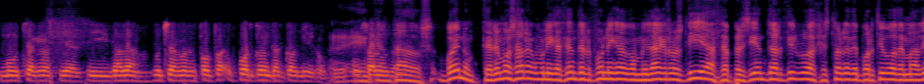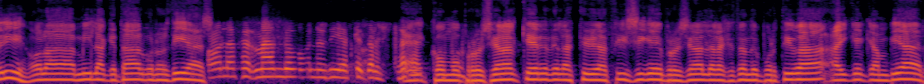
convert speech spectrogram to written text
Muchas gracias y nada, muchas gracias por, por contar conmigo. Eh, encantados. Bueno, tenemos ahora comunicación telefónica con Milagros Díaz, el presidente del Círculo de Gestores Deportivos de Madrid. Hola Mila, ¿qué tal? Buenos días. Hola Fernando, buenos días, ¿qué tal estás? Eh, como profesional que eres de la actividad física y profesional de la gestión deportiva, hay que cambiar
